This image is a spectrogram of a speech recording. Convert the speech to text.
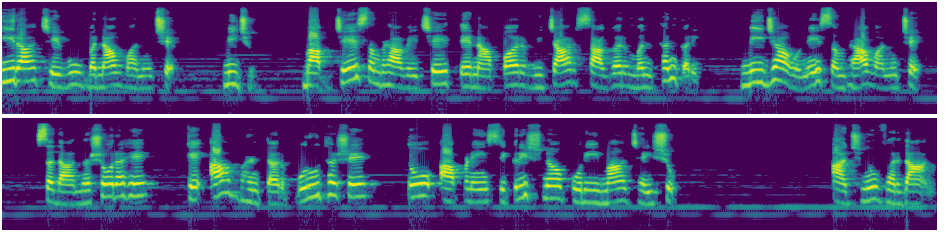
હીરા જેવું બનાવવાનું છે. બીજું, બાપ જે સંભળાવે છે તેના પર વિચાર સાગર મંથન કરી. બીજાઓને સંભળાવવાનું છે. સદા નશો રહે કે આ ભણતર પૂરું થશે, તો આપણે શ્રી કૃષ્ણપુરીમાં જઈશું. આજનું વરદાન,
